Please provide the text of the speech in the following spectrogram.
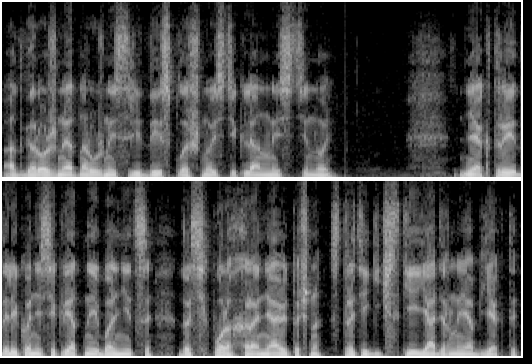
отгороженный от наружной среды сплошной стеклянной стеной. Некоторые далеко не секретные больницы до сих пор охраняют точно стратегические ядерные объекты,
